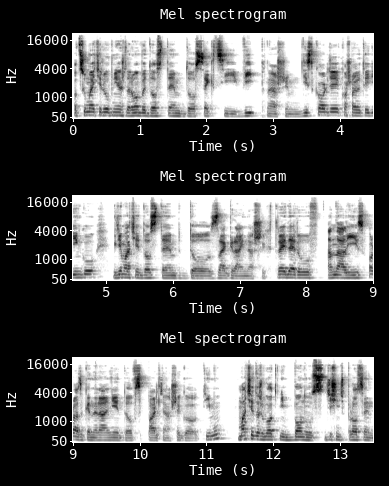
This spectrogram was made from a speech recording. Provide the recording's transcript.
Otrzymujecie również darmowy dostęp do sekcji VIP na naszym Discordzie Koszary Tradingu, gdzie macie dostęp do zagrań naszych traderów, analiz oraz generalnie do wsparcia naszego teamu. Macie dożywotni bonus 10%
